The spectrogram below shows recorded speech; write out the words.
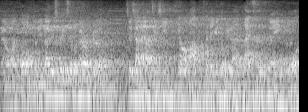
Now on ball for the United States of America, 接下来要进行跳马比赛的运动员来自美国。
